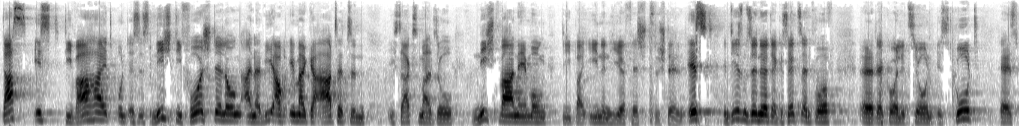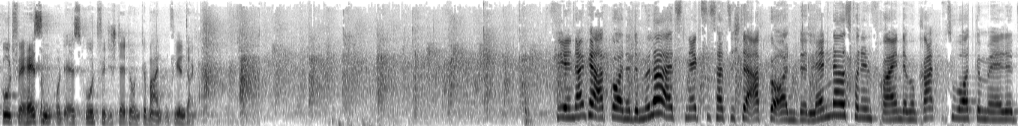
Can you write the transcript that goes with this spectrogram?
das ist die Wahrheit, und es ist nicht die Vorstellung einer wie auch immer gearteten ich sage es einmal so, Nichtwahrnehmung, die bei Ihnen hier festzustellen ist. In diesem Sinne, der Gesetzentwurf äh, der Koalition ist gut. Er ist gut für Hessen, und er ist gut für die Städte und Gemeinden. Vielen Dank. Vielen Dank, Herr Abg. Müller. Als nächstes hat sich der Abg. Lenders von den Freien Demokraten zu Wort gemeldet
